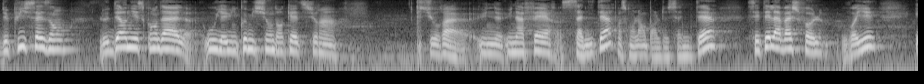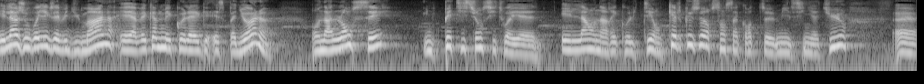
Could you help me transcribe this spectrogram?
depuis 16 ans. Le dernier scandale où il y a eu une commission d'enquête sur un, sur euh, une, une affaire sanitaire, parce qu'on là on parle de sanitaire, c'était la vache folle, vous voyez Et là je voyais que j'avais du mal, et avec un de mes collègues espagnols, on a lancé une pétition citoyenne. Et là on a récolté en quelques heures 150 000 signatures, euh,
